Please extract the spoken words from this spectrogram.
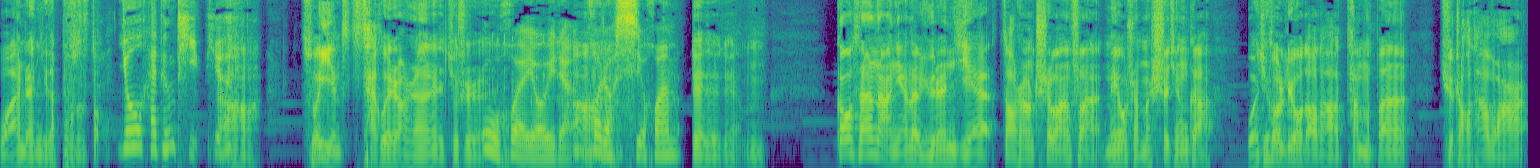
我按着你的步子走哟，还挺体贴。啊。”所以才会让人就是误会有一点，啊或者喜欢，对对对，嗯。高三那年的愚人节，早上吃完饭没有什么事情干，我就溜达到他们班去找他玩儿，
